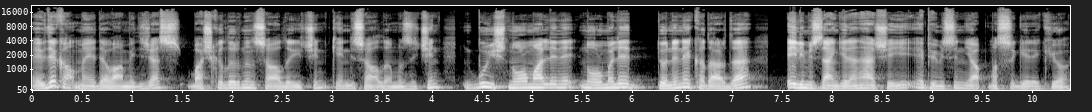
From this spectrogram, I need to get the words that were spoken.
Evde kalmaya devam edeceğiz. Başkalarının sağlığı için, kendi sağlığımız için. Bu iş normale, normale dönene kadar da elimizden gelen her şeyi hepimizin yapması gerekiyor.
